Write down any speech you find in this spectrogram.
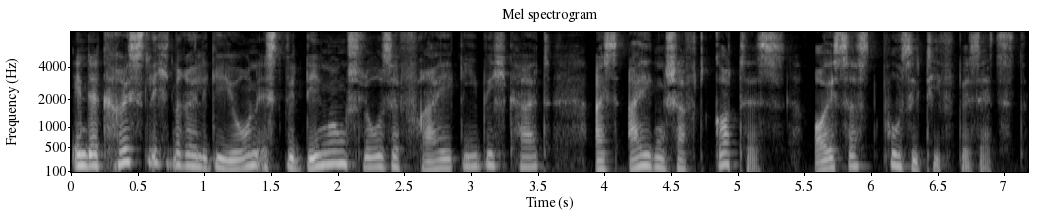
In der christlichen Religion ist bedingungslose Freigiebigkeit als Eigenschaft Gottes äußerst positiv besetzt.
